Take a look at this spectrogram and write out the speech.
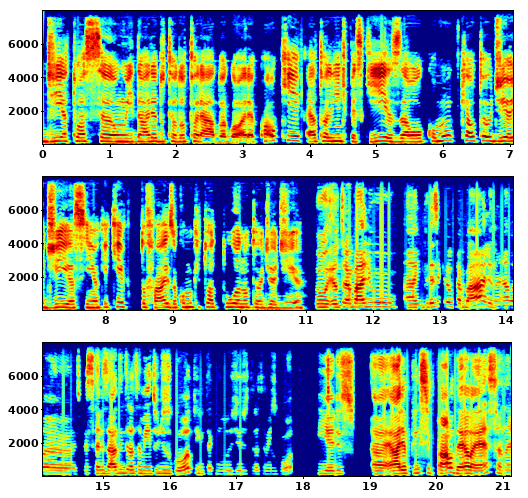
de atuação e da área do teu doutorado agora. Qual que é a tua linha de pesquisa ou como que é o teu dia a dia, assim, o que que tu faz ou como que tu atua no teu dia a dia? Bom, eu trabalho, a empresa que eu trabalho, né, ela é especializada em tratamento de esgoto, em tecnologias de tratamento de esgoto, e eles, a área principal dela é essa, né,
